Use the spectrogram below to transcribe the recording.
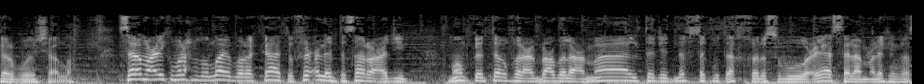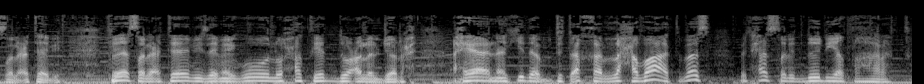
كربه إن شاء الله. السلام عليكم ورحمة الله وبركاته. فعلا تسارع عجيب. ممكن تغفل عن بعض الأعمال تجد نفسك متأخر أسبوع. يا سلام عليك فيصل العتيبي. فيصل العتيبي زي ما يقولوا حط يده على الجرح. أحيانا كده بتتأخر لحظات بس بتحصل الدنيا طهرت.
